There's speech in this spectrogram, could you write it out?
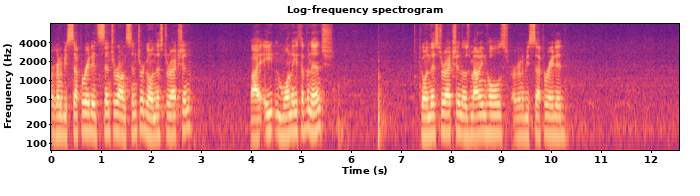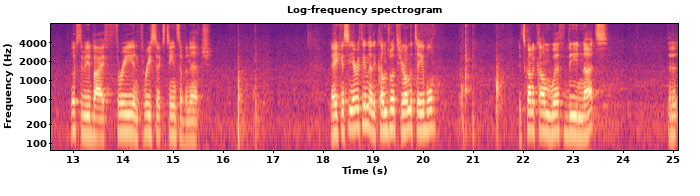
are going to be separated center on center going this direction by eight and one eighth of an inch. Go in this direction, those mounting holes are going to be separated looks to be by three and three sixteenths of an inch. Now you can see everything that it comes with here on the table. It's going to come with the nuts that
